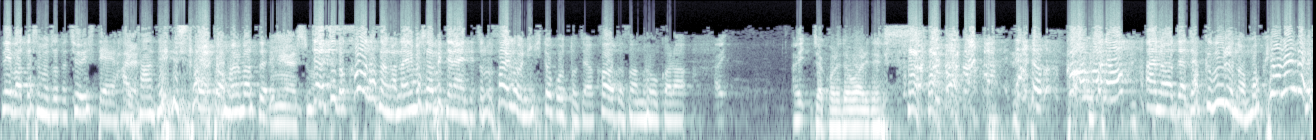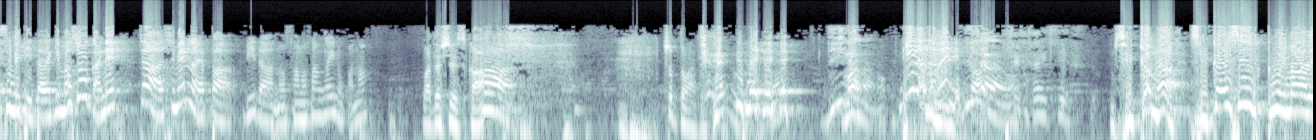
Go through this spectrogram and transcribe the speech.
ね、私もちょっと注意して、はい、参戦したいと思います。お願いしますじゃあちょっと川田さんが何も喋ってないんで、ちょっと最後に一言、じゃあ川田さんの方から。はい、じゃあこれで終わりです。あの、今後の、あの、じゃあジャックブルーの目標なんかで締めていただきましょうかね。じゃあ締めるのはやっぱリーダーの佐野さんがいいのかな。私ですか？はちょっと待って。なの？じゃないんですか？世界征服。世界、まあ、世界征服を今まで、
